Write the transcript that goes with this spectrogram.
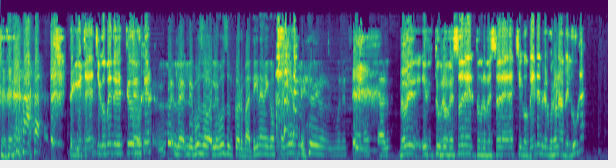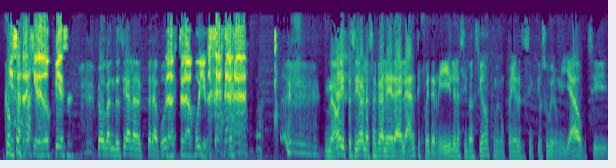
¿Te que traía chico pete vestido de mujer? Le, puso, le puso un corbatín a mi compañero. No, tu profesora, tu profesora era chico pete, pero con una peluca y ese traje de dos piezas. Como cuando decía la doctora Polo. La doctora Apoyo. No, y esta señora la sacó a leer adelante y fue terrible la situación, pues mi compañero se sintió súper humillado, pues sí.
